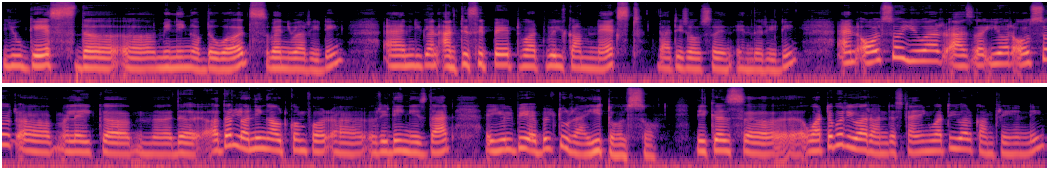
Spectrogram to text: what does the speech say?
you guess the uh, meaning of the words when you are reading and you can anticipate what will come next. That is also in, in the reading. And also you are as a, you are also uh, like uh, the other learning outcome for uh, reading is that you will be able to write also because uh, whatever you are understanding what you are comprehending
